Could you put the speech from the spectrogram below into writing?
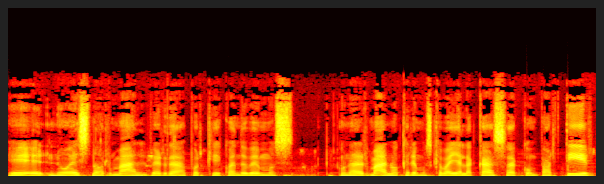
Eh, no es normal, ¿verdad? Porque cuando vemos un hermano, queremos que vaya a la casa, compartir,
